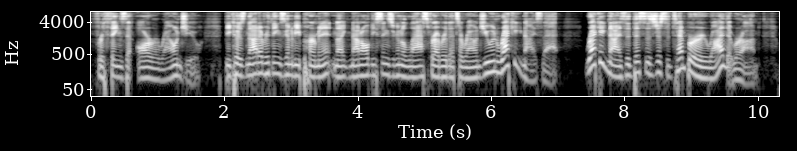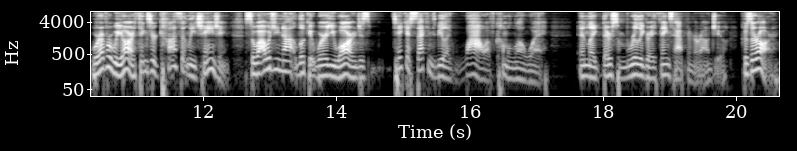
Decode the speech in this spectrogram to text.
for things that are around you. Because not everything's going to be permanent, and like not all these things are going to last forever. That's around you, and recognize that. Recognize that this is just a temporary ride that we're on. Wherever we are, things are constantly changing. So why would you not look at where you are and just take a second to be like, "Wow, I've come a long way," and like there's some really great things happening around you because there are.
